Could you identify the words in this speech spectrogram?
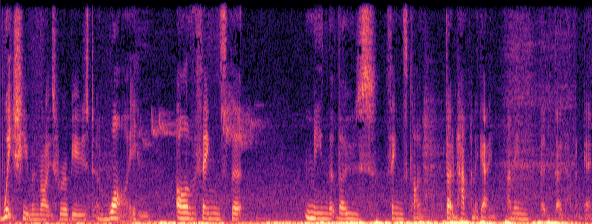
which human rights were abused and why are the things that mean that those things can't don't happen again. I mean, don't happen again.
